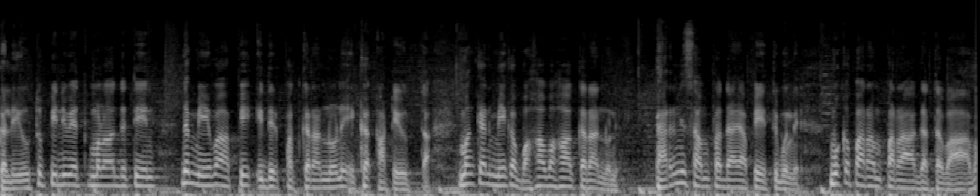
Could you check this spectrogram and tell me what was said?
කළ යුතු පිළිවෙත් මනාද තියෙන් ද මේවා අපි ඉදිරිපත් කරන්න ඕන එක කටයුත්තා. මංකැන් මේක වහ වහා කරන්න ඕනේ. පැරණි සම්ප්‍රදාය අපේ තිබුණේ. මොක පරම්පරාගතවාව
